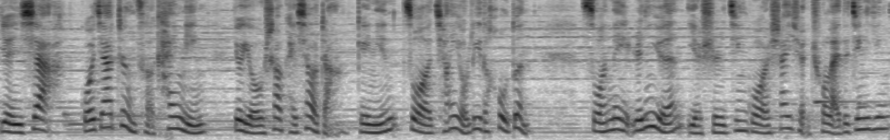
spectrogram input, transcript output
眼下国家政策开明。又有邵凯校长给您做强有力的后盾，所内人员也是经过筛选出来的精英，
